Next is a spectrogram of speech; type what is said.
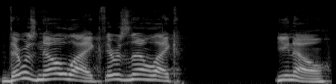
there was no like there was no like you know,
